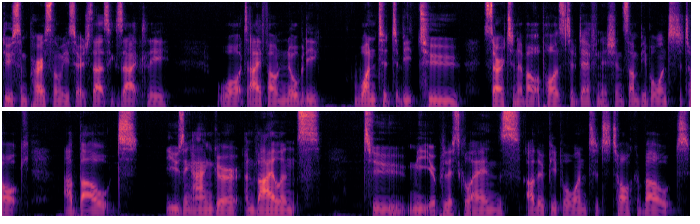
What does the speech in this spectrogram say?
do some personal research, that's exactly what I found. Nobody wanted to be too certain about a positive definition. Some people wanted to talk about using anger and violence to meet your political ends. Other people wanted to talk about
